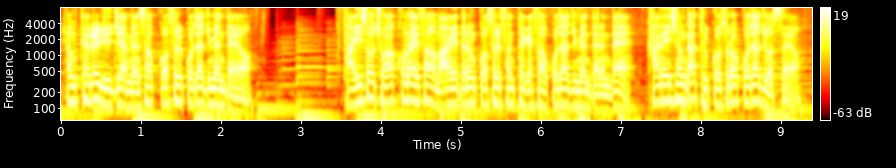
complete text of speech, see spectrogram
형태를 유지하면서 꽃을 꽂아주면 돼요. 다이소 조화 코너에서 마음에 드는 꽃을 선택해서 꽂아주면 되는데 카네이션과 들꽃으로 꽂아주었어요.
